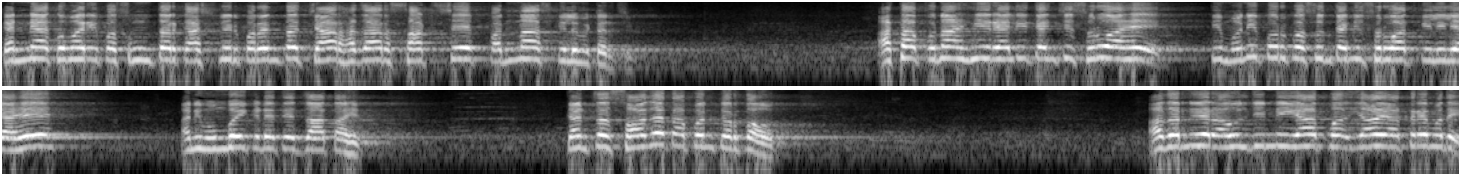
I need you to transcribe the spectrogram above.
कन्याकुमारी पासून तर काश्मीर पर्यंत चार हजार सातशे पन्नास किलोमीटरची. आता पुन्हा ही रॅली त्यांची सुरू आहे. ती मणिपूरपासून त्यांनी सुरुवात केलेली आहे आणि मुंबईकडे ते जात आहेत. त्यांचं स्वागत आपण करतो आहोत. आदरणीय राहुलजींनी या या यात्रेमध्ये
